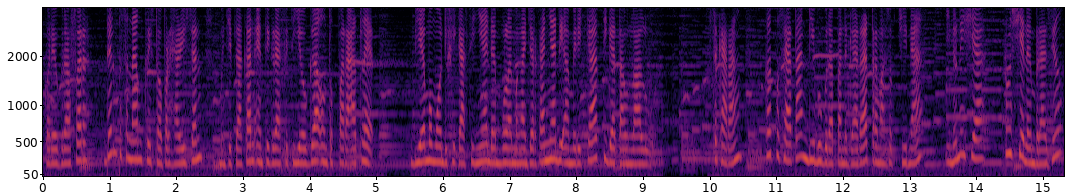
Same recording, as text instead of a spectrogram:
koreografer, dan pesenam Christopher Harrison menciptakan anti-gravity yoga untuk para atlet. Dia memodifikasinya dan mulai mengajarkannya di Amerika tiga tahun lalu. Sekarang, klub kesehatan di beberapa negara termasuk China, Indonesia, Rusia, dan Brazil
